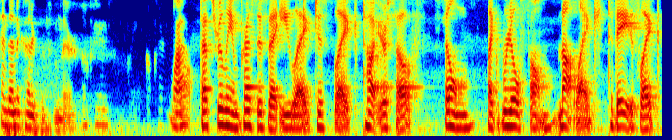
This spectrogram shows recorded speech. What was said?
And then it kind of grew from there. Okay. Okay. Wow, that's really impressive that you like just like taught yourself film, like real film, not like today's like,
